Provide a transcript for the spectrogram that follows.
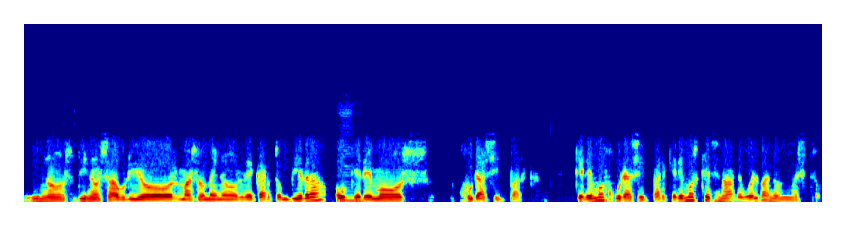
unos dinosaurios más o menos de cartón piedra o mm. queremos Jurassic Park. Queremos Jurassic Park, queremos que se nos devuelvan lo nuestro.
